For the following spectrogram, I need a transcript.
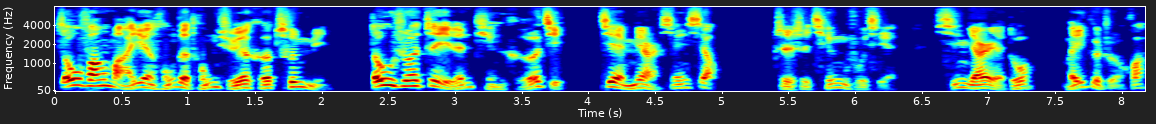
走访马艳红的同学和村民都说这人挺和气，见面先笑，只是轻浮些，心眼也多，没个准话。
